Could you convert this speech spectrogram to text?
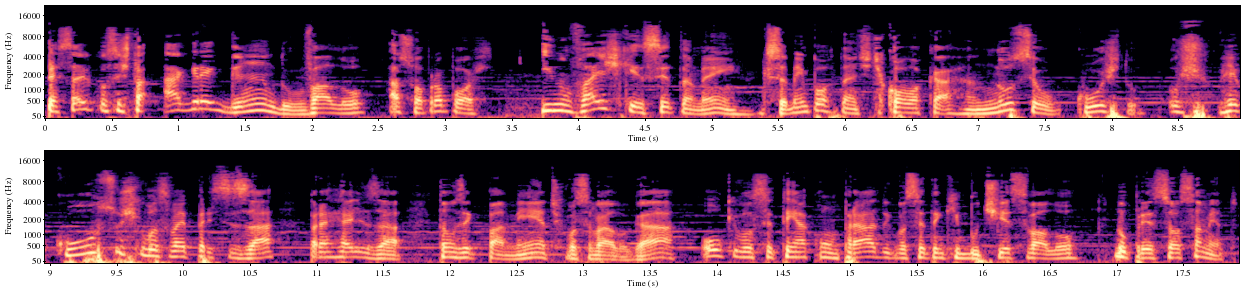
Percebe que você está agregando valor à sua proposta. E não vai esquecer também, que isso é bem importante, de colocar no seu custo os recursos que você vai precisar para realizar. Então, os equipamentos que você vai alugar ou que você tenha comprado e você tem que embutir esse valor no preço do seu orçamento.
